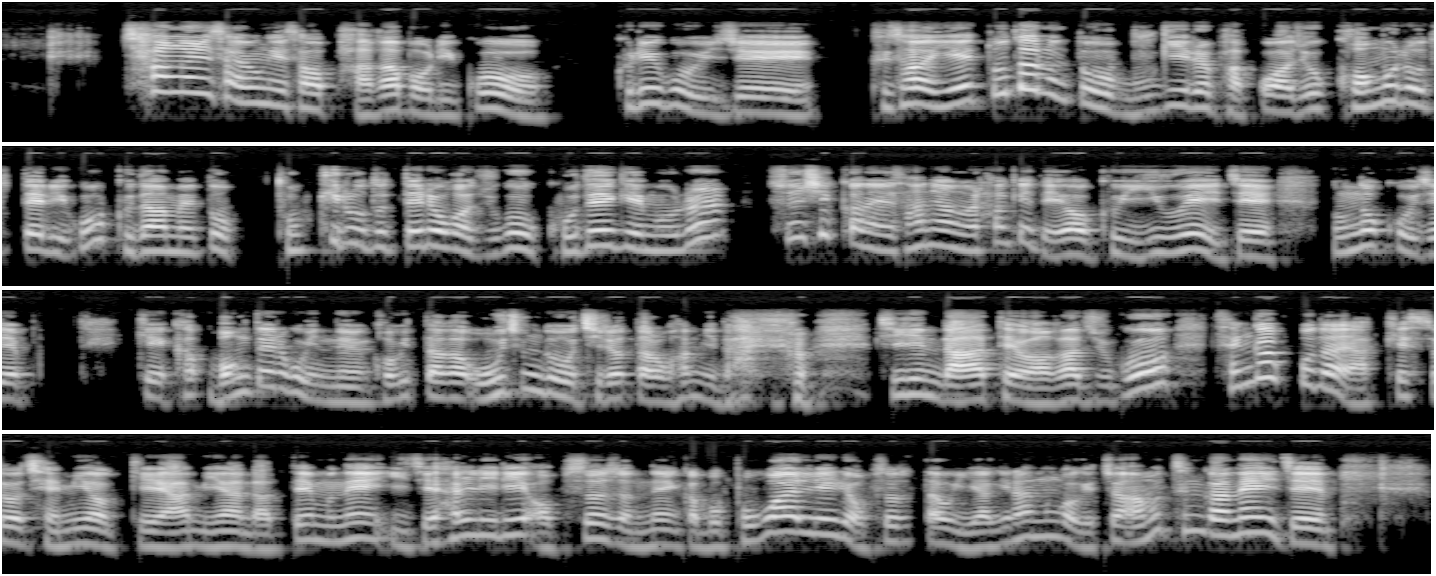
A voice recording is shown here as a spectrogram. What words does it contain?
창을 사용해서 박아 버리고 그리고 이제 그 사이에 또 다른 또 무기를 바꿔 가지고 검으로도 때리고 그 다음에 또 도끼로도 때려 가지고 고대 괴물을 순식간에 사냥을 하게 돼요. 그 이후에 이제 넋 놓고 이제 이렇게 가- 멍 때리고 있는 거기다가 오줌도 지렸다고 합니다. 지린 나한테 와 가지고 "생각보다 약했어. 재미없게. 아 미안. 나 때문에 이제 할 일이 없어졌네." 그러니까 뭐 보고할 일이 없어졌다고 이야기를 하는 거겠죠. 아무튼 간에 이제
